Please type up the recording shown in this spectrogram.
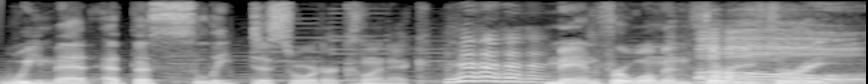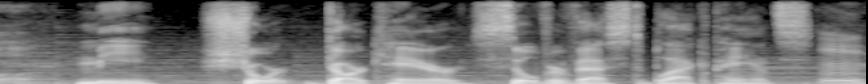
We Met at the Sleep Disorder Clinic. Man for woman 33. Oh. Me, short, dark hair, silver vest, black pants. Mm.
